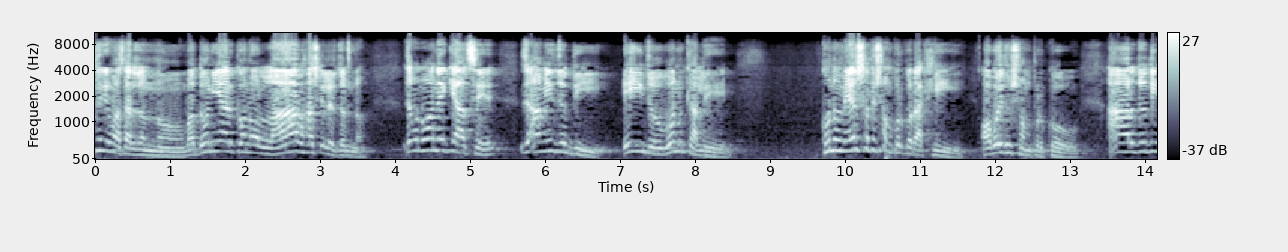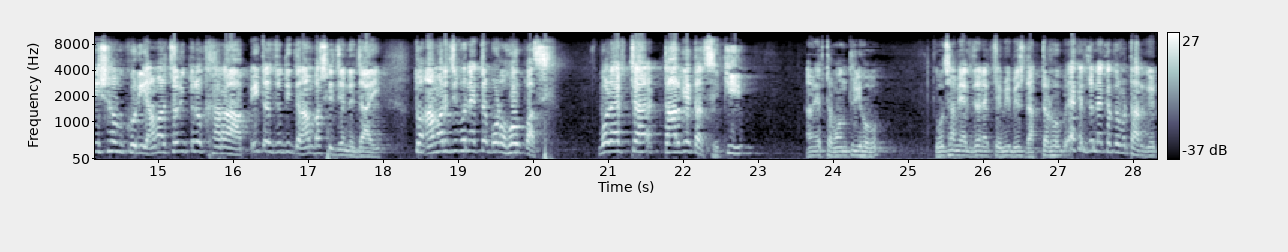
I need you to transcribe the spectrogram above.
থেকে বাঁচার জন্য বা দুনিয়ার কোন লাভ হাসিলের জন্য। যেমন অনেকে আছে যে আমি যদি এই যৌবনকালে কোন মেয়ের সাথে সম্পর্ক রাখি অবৈধ সম্পর্ক। আর যদি এসব করি, আমার চরিত্র খারাপ, এটা যদি গ্রামবাসী জেনে যায়, তো আমার জীবনে একটা বড় হোপ আছে। বড় একটা টার্গেট আছে। কি? আমি একটা মন্ত্রী হব। বলছে? আমি একজন একটা এমবিবিএস ডাক্তার হব। এক একজন এক রকমের টার্গেট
